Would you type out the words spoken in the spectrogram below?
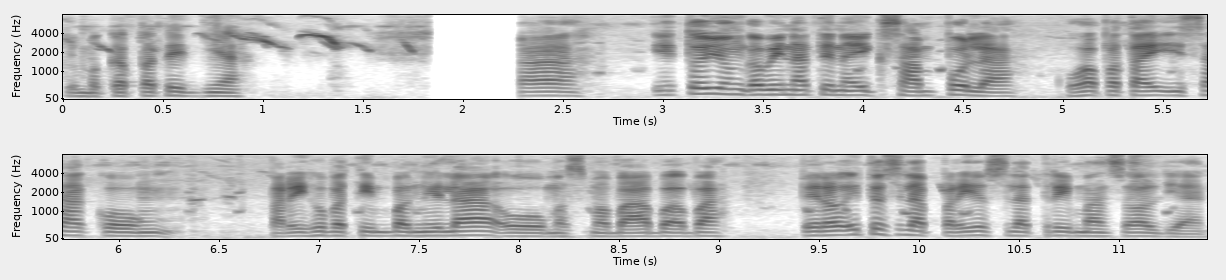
Yung magkapatid niya. Ah, ito yung gawin natin na example ha. Kuha pa tayo isa kung pareho ba timbang nila o mas mababa ba. Pero ito sila pareho sila 3 months old yan.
